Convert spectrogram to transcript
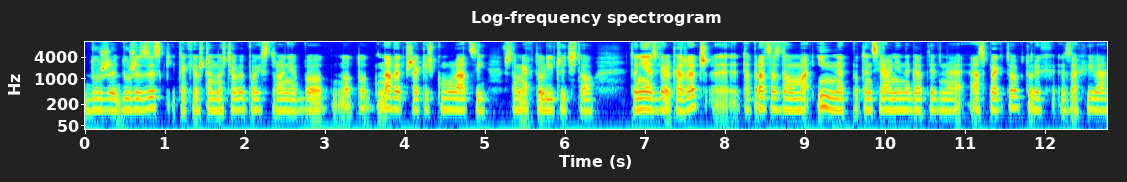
duży, duży zysk i taki oszczędnościowy po ich stronie, bo no to nawet przy jakiejś kumulacji, zresztą jak to liczyć, to, to nie jest wielka rzecz. E, ta praca z domu ma inne potencjalnie negatywne aspekty, o których za chwilę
